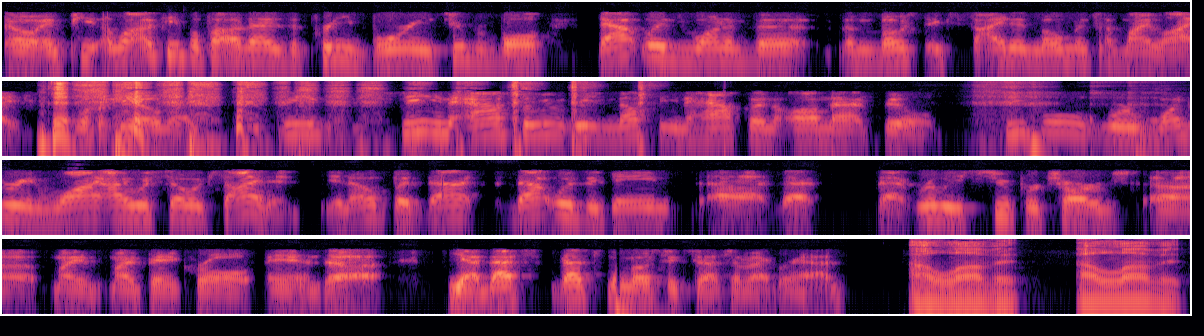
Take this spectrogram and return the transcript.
So, and pe- a lot of people thought that was a pretty boring Super Bowl. That was one of the, the most excited moments of my life. you know, like seeing, seeing absolutely nothing happen on that field. People were wondering why I was so excited, you know. But that that was a game uh, that that really supercharged uh, my my bankroll. And uh, yeah, that's that's the most success I've ever had. I love it. I love it.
